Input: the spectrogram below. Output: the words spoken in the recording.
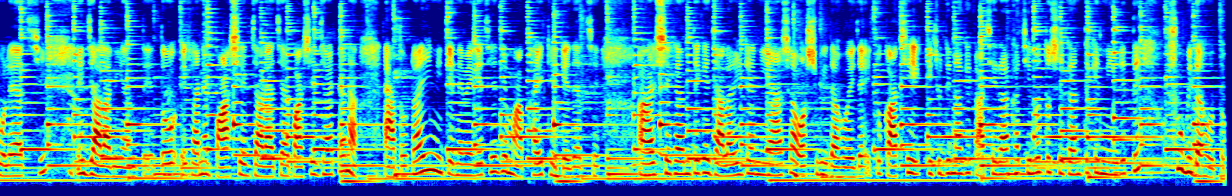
চলে যাচ্ছি জ্বালানি আনতে। তো এখানে বাঁশের ঝাড় আছে, আর বাঁশের ঝাড়টা না এতটাই নিচে নেমে গেছে যে মাথায় ঠেকে যাচ্ছে। আর সেখান থেকে জ্বালানিটা নিয়ে আসা অসুবিধা হয়ে যায়। একটু কাছে, কিছুদিন আগে কাছে রাখা ছিল, তো সেখান থেকে নিয়ে যেতে সুবিধা হতো।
